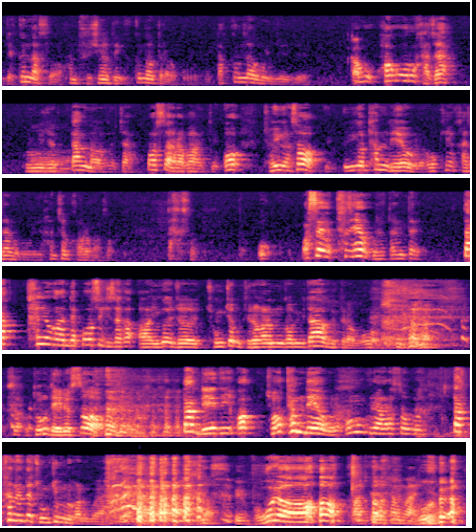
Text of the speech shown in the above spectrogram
이제 끝났어. 한 두 시간 되니까 끝나더라고. 딱 끝나고 이제 이제 화고, 화고로 가자. 그리고 이제 어. 딱 나와서 자 버스 알아봐. 했더니 어 저희 가서 이거 타면 돼요. 그래 오케이 가자. 그러고 한참 걸어가서 딱 서 어 왔어요 타세요. 그래서 딱, 딱, 딱 타려고 하는데 버스 기사가 아 이거 저 종점 들어가는 겁니다. 그러더라고. 도로 내렸어. 딱 내더니 어 저 타면 돼요. 그래 어머 그래 알았어. 딱 탔는데 종점으로 가는 거야. 이게 뭐야? 반대 상관 아니야? 뭐야?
